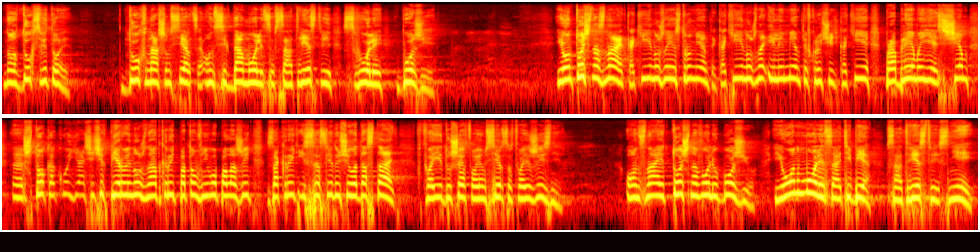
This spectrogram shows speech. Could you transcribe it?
Но Дух Святой, Дух в нашем сердце, Он всегда молится в соответствии с волей Божьей. И он точно знает, какие нужны инструменты, какие нужно элементы включить, какие проблемы есть, с чем, э, что, какой ящичек первый нужно открыть, потом в него положить, закрыть и со следующего достать в твоей душе, в твоем сердце, в твоей жизни. Он знает точно волю Божью, и Он молится о тебе в соответствии с ней.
